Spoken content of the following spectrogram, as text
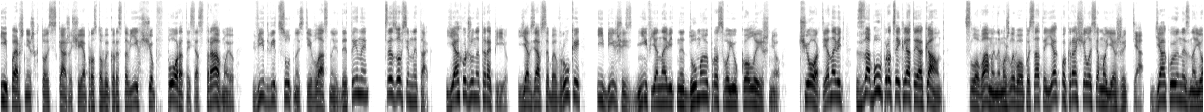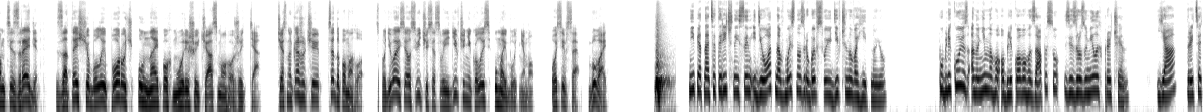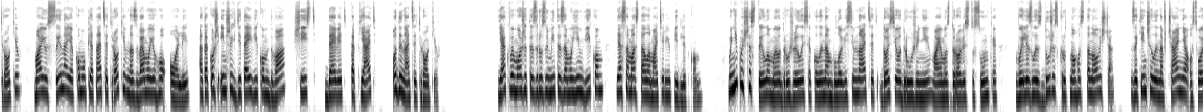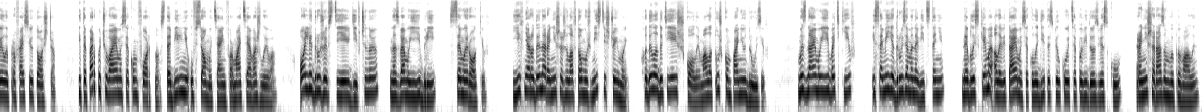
І перш ніж хтось скаже, що я просто використав їх, щоб впоратися з травмою від відсутності власної дитини, це зовсім не так. Я ходжу на терапію, я взяв себе в руки, і більшість днів я навіть не думаю про свою колишню. Чорт, я навіть забув про цей клятий аккаунт. Словами неможливо описати, як покращилося моє життя. Дякую незнайомці з Reddit за те, що були поруч у найпохмуріший час мого життя. Чесно кажучи, це допомогло. Сподіваюся, освідчуся своїй дівчині колись у майбутньому. Ось і все. Бувай. Мій 15-річний син ідіот навмисно зробив свою дівчину вагітною. Публікую з анонімного облікового запису зі зрозумілих причин. Я, 30 років, маю сина, якому 15 років назвемо його Олі, а також інших дітей віком 2, 6, 9 та 5, 11 років. Як ви можете зрозуміти за моїм віком, я сама стала матір'ю підлітком. Мені пощастило, ми одружилися, коли нам було 18, досі одружені, маємо здорові стосунки, вилізли з дуже скрутного становища, закінчили навчання, освоїли професію тощо. І тепер почуваємося комфортно, стабільні у всьому. Ця інформація важлива. Оллі дружив з цією дівчиною, назвемо її Брі, з семи років. Їхня родина раніше жила в тому ж місті, що й ми, ходила до тієї школи, мала ту ж компанію друзів. Ми знаємо її батьків і самі є друзями на відстані, не близькими, але вітаємося, коли діти спілкуються по відеозв'язку. Раніше разом випивали.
